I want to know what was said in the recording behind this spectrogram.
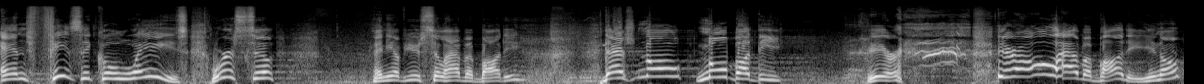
and physical ways. We're still, any of you still have a body? There's no nobody here. you all have a body, you know.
